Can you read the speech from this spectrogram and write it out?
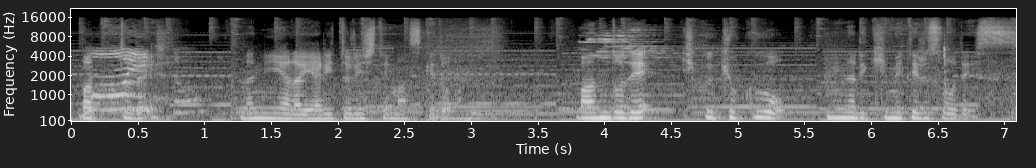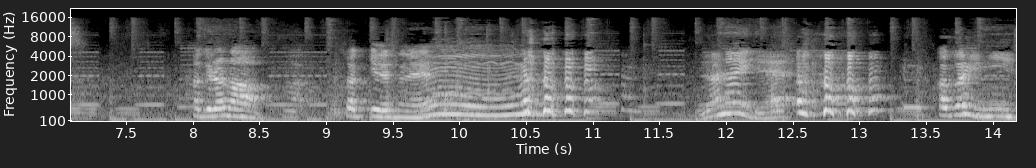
iPad で何やらやり取りしてますけどバンドで弾く曲をみんなで決めてるそうです。あきらさんさっきですね。言わないで。朝日に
